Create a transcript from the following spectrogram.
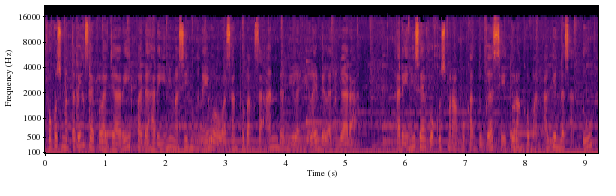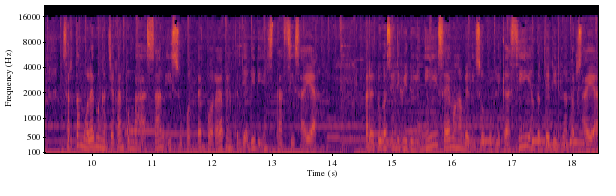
Fokus materi yang saya pelajari pada hari ini masih mengenai wawasan kebangsaan dan nilai-nilai bela negara. Hari ini saya fokus merampungkan tugas yaitu rangkuman agenda 1 serta mulai mengerjakan pembahasan isu kontemporer yang terjadi di instansi saya. Pada tugas individu ini, saya mengambil isu publikasi yang terjadi di kantor saya.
